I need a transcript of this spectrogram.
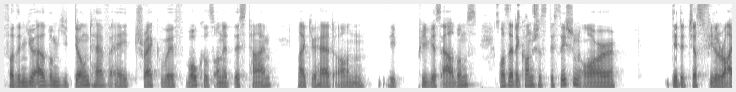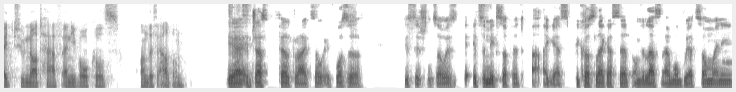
for the new album, you don't have a track with vocals on it this time, like you had on the previous albums. Was that a conscious decision, or did it just feel right to not have any vocals on this album? Yeah, it just felt right. So it was a decision. So it's it's a mix of it, I guess, because like I said on the last album, we had so many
